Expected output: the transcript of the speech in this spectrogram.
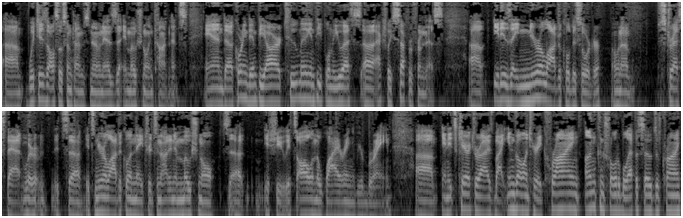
Um, which is also sometimes known as emotional incontinence. And uh, according to NPR, two million people in the U.S. Uh, actually suffer from this. Uh, it is a neurological disorder. I want to stress that where it's uh, it's neurological in nature. It's not an emotional uh, issue. It's all in the wiring of your brain, uh, and it's characterized by involuntary crying, uncontrollable episodes of crying,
